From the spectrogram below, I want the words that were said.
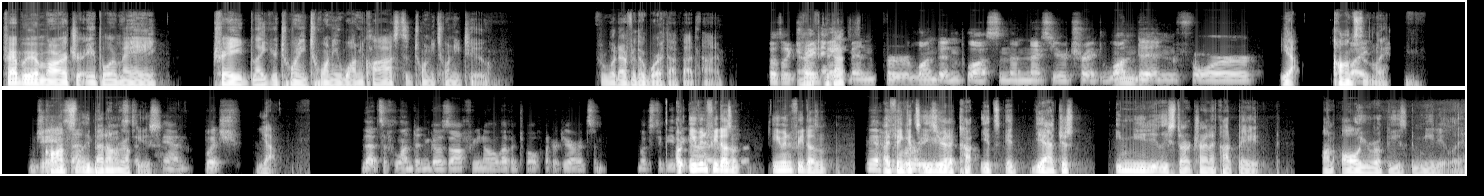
February or March or April or May, trade like your 2021 class to 2022 for whatever they're worth at that time. So it's like And trade think Bateman for London plus, and then next year trade London for yeah, Constantly. JSN Constantly bet on plus if you rookies. can, which Yeah. That's if London goes off, you know, 11, 1200 yards and looks to be. The Oh, even if he doesn't, whatever. even if he doesn't, Yeah, I think it's easier to cut. It's it. Yeah, just immediately start trying to cut bait on all your rookies immediately,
